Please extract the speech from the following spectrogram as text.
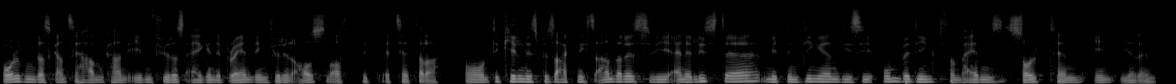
Folgen das Ganze haben kann, eben für das eigene Branding, für den Außenauftritt etc. Und die Killness besagt nichts anderes wie eine Liste mit den Dingen, die Sie unbedingt vermeiden sollten in Ihrem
